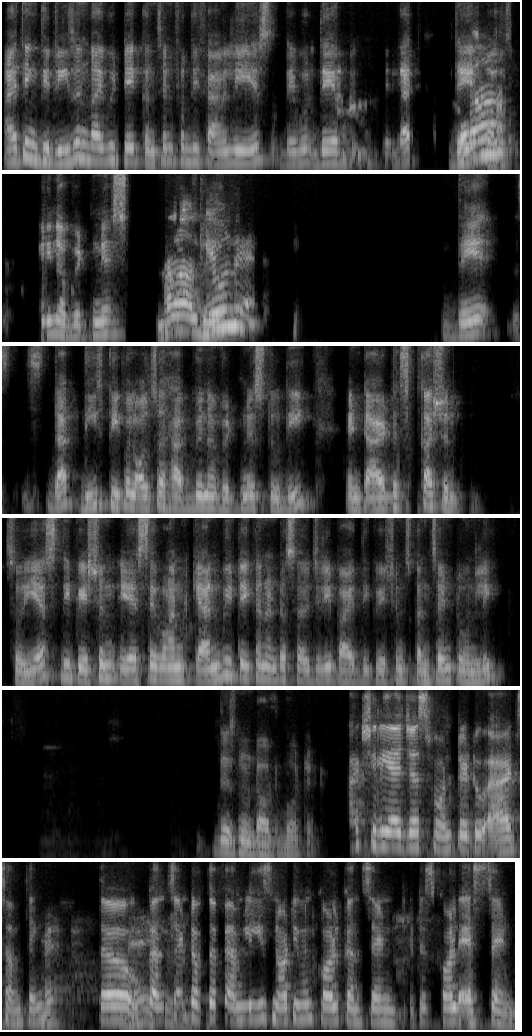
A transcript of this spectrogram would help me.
I think the reason why we take consent from the family is they were they that they Yeah. also been a witness no, to-. They that these people also have been a witness to the entire discussion. So yes, the patient ASA1 can be taken under surgery by the patient's consent only. There's no doubt about it. Actually, I just wanted to add something. The may consent of the family is not even called consent, it is called assent.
